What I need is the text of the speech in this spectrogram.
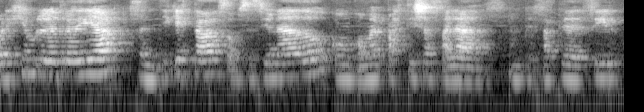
Por ejemplo, el otro día sentí que estabas obsesionado con comer pastillas saladas. Empezaste a decir,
